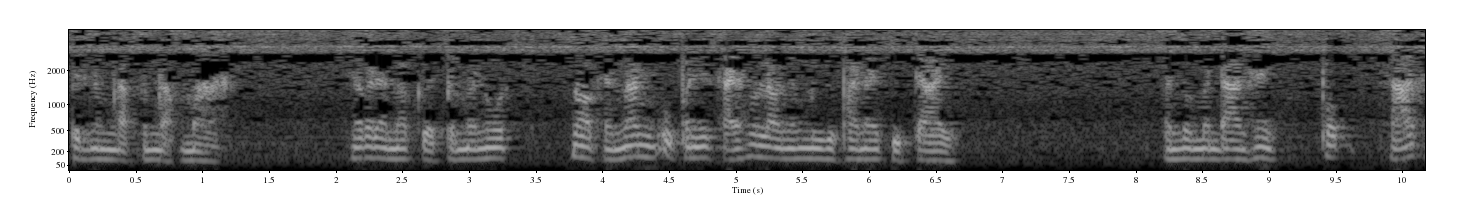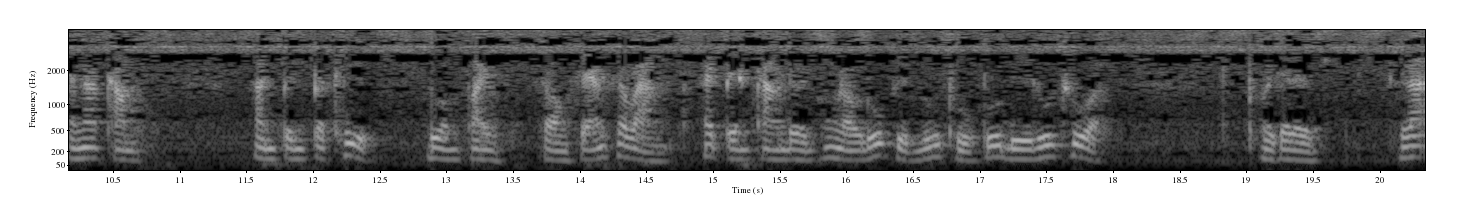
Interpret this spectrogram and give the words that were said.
เป็นลำดับลำดับมา แล้วก็ได้มาเกิดเป็นมนุษย์ นอกจากนั้น อุปนิสัยของเรายังมีอยู่ภายในจิตใจมันดลบันดาลให้พบศาสนาธรรม อันเป็นประทีป ดวงไฟส่องแสงสว่าง ให้เป็นทางเดินของเรารู้ผิดรู้ถูกรู้ดีรู้ชั่วเพื่อจะเลยละ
